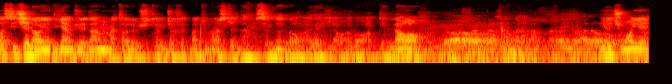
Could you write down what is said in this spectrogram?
با سی چل آیه دیگه همجور ادامه مطالبش تا اینجا خدمتتون عرض کردم. صلی الله علیه یا ابا عبدالله. بیا شما یه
